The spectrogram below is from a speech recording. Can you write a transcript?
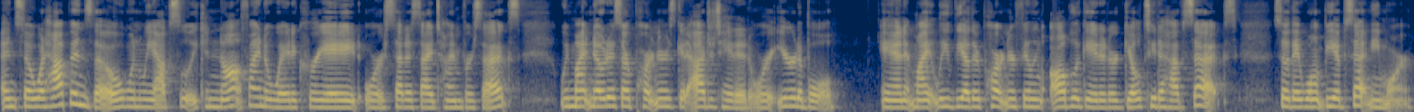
And so, what happens though, when we absolutely cannot find a way to create or set aside time for sex, we might notice our partners get agitated or irritable and it might leave the other partner feeling obligated or guilty to have sex, so they won't be upset anymore.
